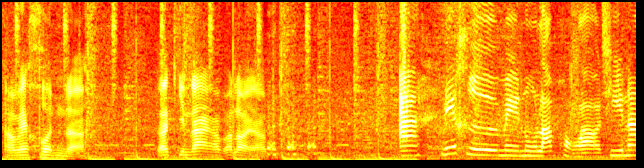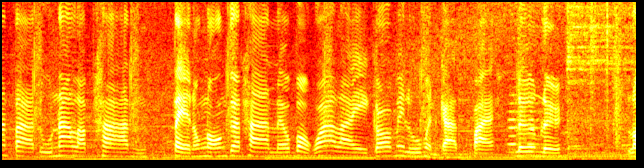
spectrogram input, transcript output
เอาไม่คนเหรอ ก็กินได้ครับ อร่อยครับ อะ นี่คือเมนูลับของเราที่หน้าตาดูน่ารับทาน แต่น้องๆจะทานแล้วบอกว่าอะไรก็ไม่รู้เหมือนกันไป เริ่มเลย ล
